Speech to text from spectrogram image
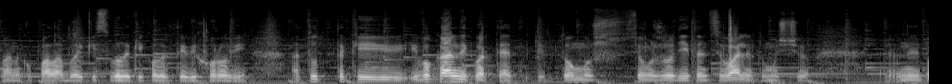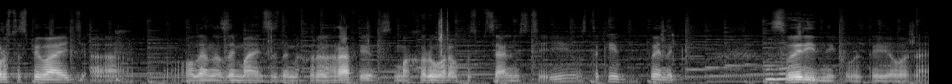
Івана Купала, або якийсь великий колектив і хорові. А тут такий і вокальний квартет, і в тому ж в цьому ж роді і танцювальний, тому що е, не просто співають, а Олена займається з ними хореографією, сама хореограф по спеціальності. І ось такий виник своєрідний колектив, я вважаю.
